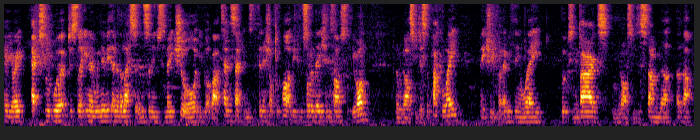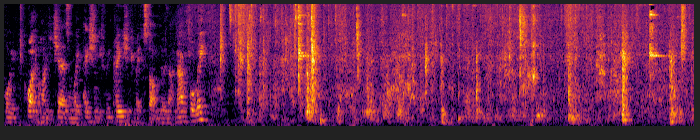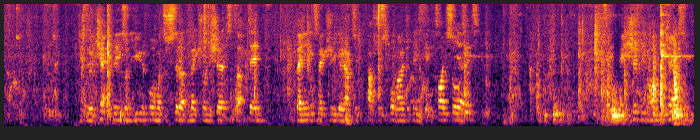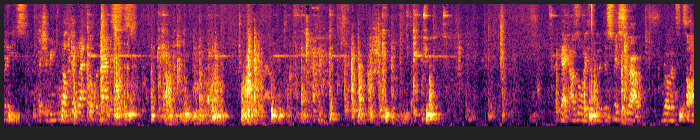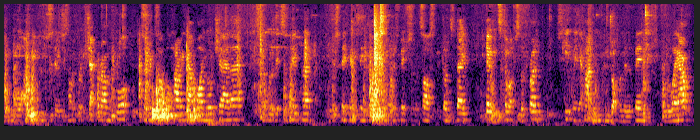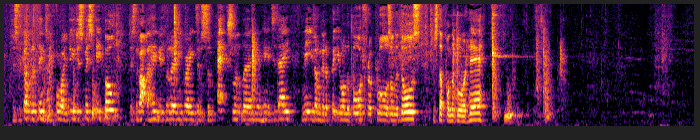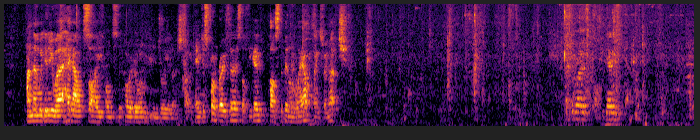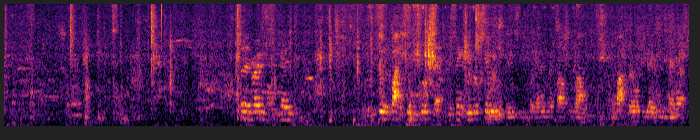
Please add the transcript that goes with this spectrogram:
Okay, you're. Excellent work. Just to let you know, we're nearly at the end of the lesson, so I need to make sure you've got about 10 seconds to finish off the part of your consolidation task that you're on. Then we'll ask you just to pack away, make sure you put everything away, books in your bags, and we'll ask you to stand up at that point, quietly behind your chairs and wait patiently for me, please. You can make a start on doing that now for me. Just do a check please on your uniform once you've stood up and make sure your shirt's tucked in. Then you need to make sure you go down to pastoral support manager please get your tie sorted. Patiently behind the chairs please. There should be nothing left on the desks. Okay, as always, I'm going to dismiss you out row at a time. What I need you to do is just have a quick check around the floor. So, for example, Harry down by your chair there, a couple of bits of paper. We'll just pick anything up, just bits of the task we've done today. You don't need to come up to the front, just keep them in your hand and you can drop them in the bin on the way out. Just a couple of things before I do dismiss people, just about behaviour for learning grades. There's some excellent learning in here today. Neve, I'm going to put you on the board for applause on the doors, just up on the board here. And then we're going to uh, head outside onto the corridor and you can enjoy your lunchtime. Okay, just front row first, off you go. Pass the bin on the way out. Thanks very much. Second row, off you go. Third row, off you go. Do the back, still be books there. Just make sure your books go with you, please. so You've got your homework task as well. And back row, off you go. Thank you very much.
